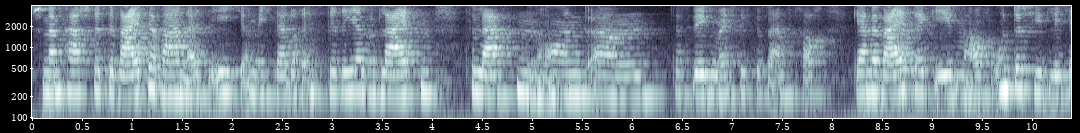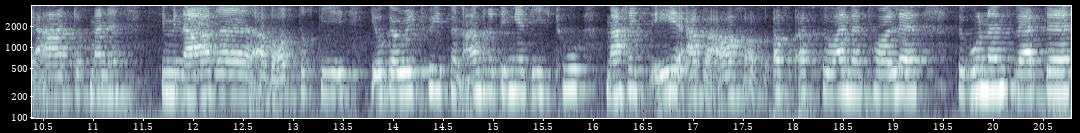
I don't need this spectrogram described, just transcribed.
schon ein paar Schritte weiter waren als ich und mich dadurch inspirieren und leiten zu lassen. Mhm. Und ähm, deswegen möchte ich das einfach auch gerne weitergeben auf unterschiedliche Art, durch meine Seminare, aber auch durch die Yoga-Retreats und andere Dinge, die ich tue, mache ich es eh, aber auch auf, auf, auf so eine tolle, bewundernswerte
